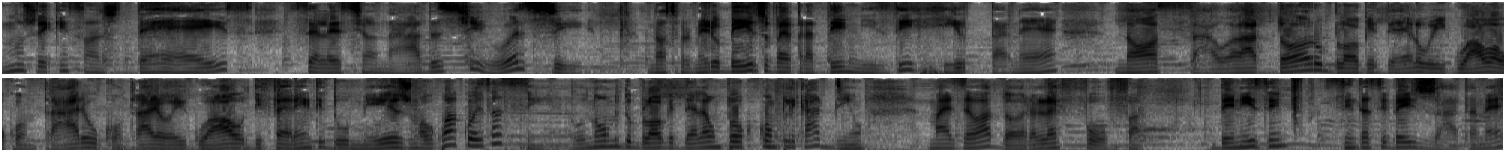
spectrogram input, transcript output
Vamos ver quem são as 10 selecionadas de hoje. Nosso primeiro beijo vai para Denise Rita, né? Nossa, eu adoro o blog dela, o igual ao contrário, o contrário ao igual, diferente do mesmo, alguma coisa assim. O nome do blog dela é um pouco complicadinho, mas eu adoro, ela é fofa. Denise, sinta-se beijada, né?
